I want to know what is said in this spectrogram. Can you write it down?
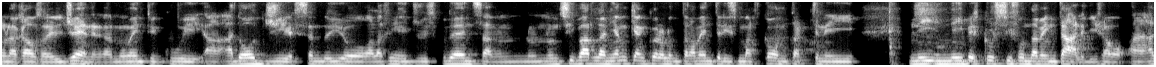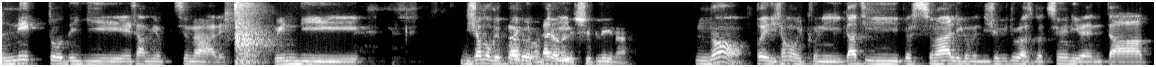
una causa del genere, dal momento in cui a, ad oggi, essendo io alla fine di giurisprudenza, non, non, non, si parla neanche ancora lontanamente di smart contract nei, nei, nei percorsi fondamentali, diciamo, al netto degli esami opzionali. Quindi diciamo che poi... Certo, non c'è una disciplina. No, poi diciamo che con i dati personali, come dicevi tu, la situazione diventa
